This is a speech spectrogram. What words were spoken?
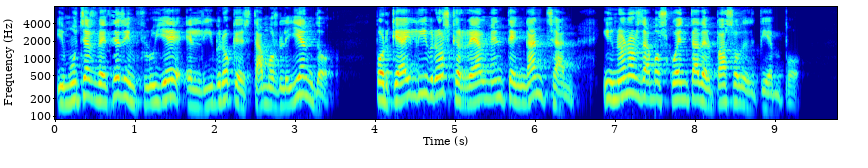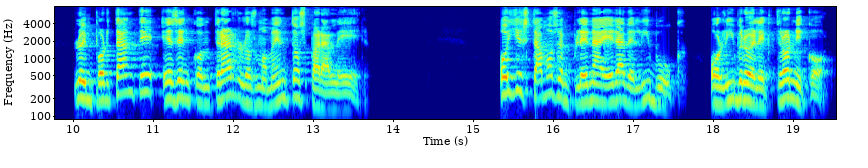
y muchas veces influye el libro que estamos leyendo, porque hay libros que realmente enganchan y no nos damos cuenta del paso del tiempo. Lo importante es encontrar los momentos para leer. Hoy estamos en plena era del ebook o libro electrónico.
